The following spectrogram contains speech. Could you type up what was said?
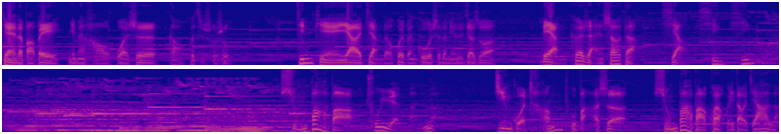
亲爱的宝贝，你们好，我是高个子叔叔。今天要讲的绘本故事的名字叫做《两颗燃烧的小星星》。熊爸爸出远门了，经过长途跋涉，熊爸爸快回到家了。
